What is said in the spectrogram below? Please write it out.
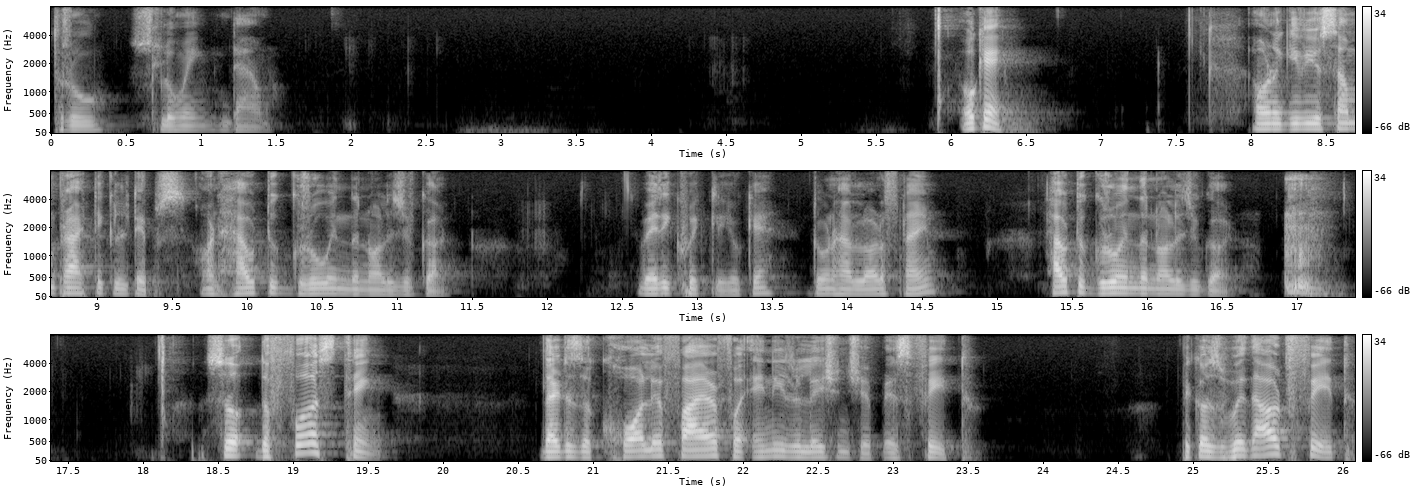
through slowing down. Okay. I want to give you some practical tips on how to grow in the knowledge of God. Very quickly, okay? Don't have a lot of time. How to grow in the knowledge of God. so, the first thing that is a qualifier for any relationship is faith. Because without faith,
